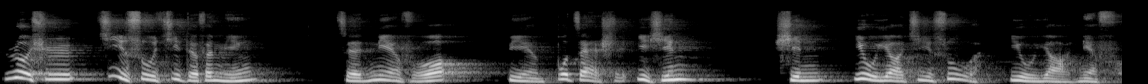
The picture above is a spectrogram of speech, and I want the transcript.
若需计数记得分明，则念佛便不再是一心，心又要计数啊，又要念佛。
